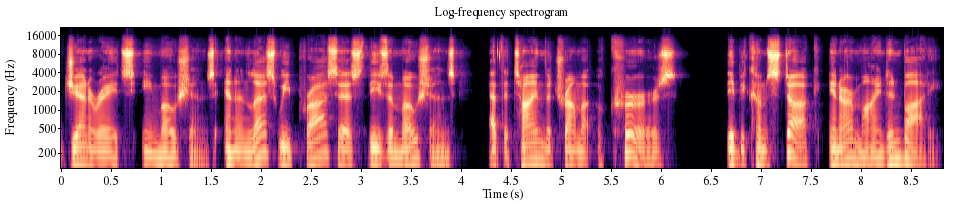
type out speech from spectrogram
generates emotions, and unless we process these emotions at the time the trauma occurs, they become stuck in our mind and body.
